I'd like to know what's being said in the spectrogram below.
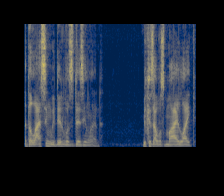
I, the last thing we did was Disneyland because that was my like,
